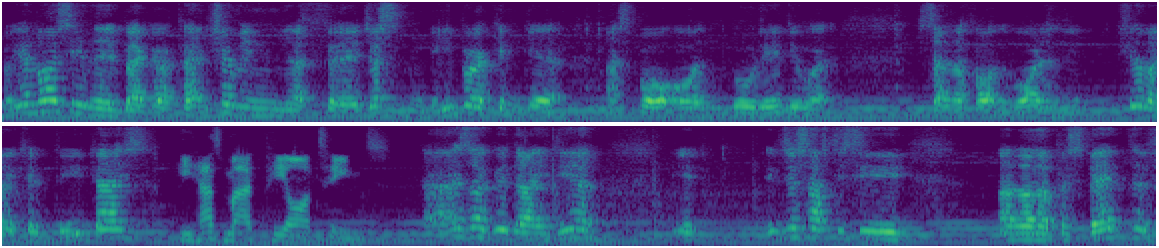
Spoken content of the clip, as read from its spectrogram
But you're not seeing the bigger picture. I mean, if uh, Justin Bieber can get a spot on Go Radio at 7 o'clock in the morning, surely I could do, guys. He has mad PR teams. That's a good idea. You, you just have to see another perspective.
